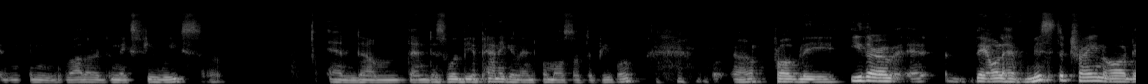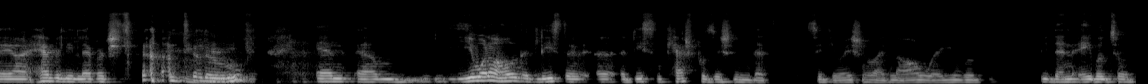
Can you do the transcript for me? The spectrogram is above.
in, in rather the next few weeks and um, then this will be a panic event for most of the people uh, probably either uh, they all have missed the train or they are heavily leveraged until the mm-hmm. roof and um, you want to hold at least a, a, decent cash position in that situation right now where you will be then able to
